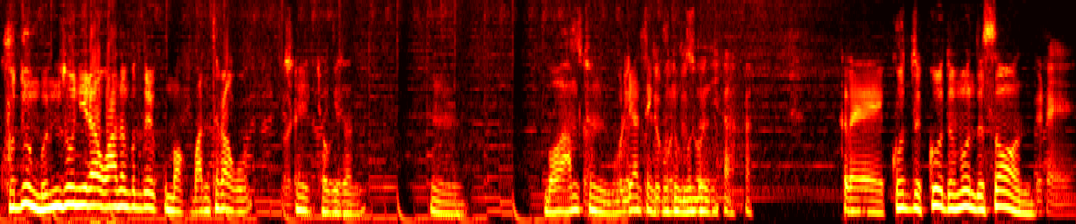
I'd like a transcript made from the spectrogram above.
구두 문손이라고 하는 분도 있고 막 많더라고. 그래. 저- 저기서는. 음. 뭐 아무튼 우리 우리한테 구두 문드 문드 손이야 그래 구두 구두 문드 손 그래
